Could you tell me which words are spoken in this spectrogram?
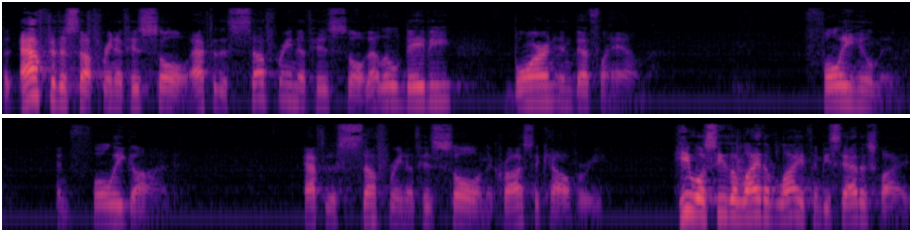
But after the suffering of his soul, after the suffering of his soul, that little baby born in Bethlehem, fully human and fully God, after the suffering of his soul on the cross of Calvary, he will see the light of life and be satisfied.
